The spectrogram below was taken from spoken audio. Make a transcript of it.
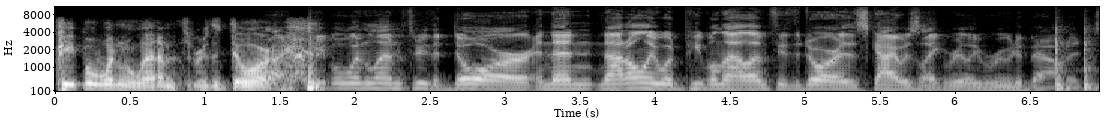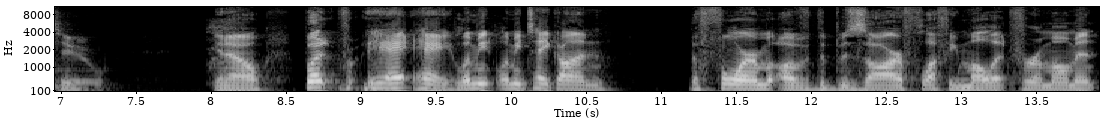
People wouldn't let him through the door. Right. People wouldn't let him through the door. And then not only would people not let him through the door, this guy was like really rude about it too. You know? But hey, hey, let me let me take on the form of the bizarre fluffy mullet for a moment.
